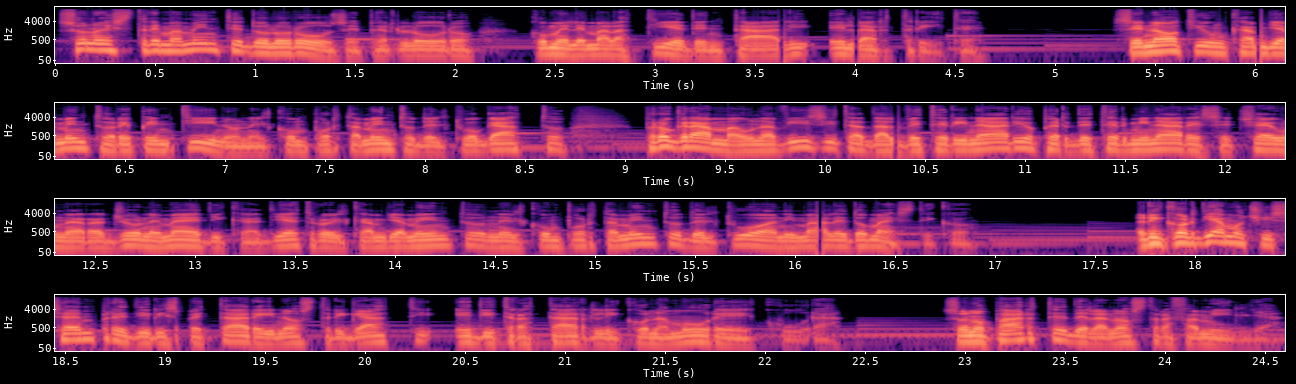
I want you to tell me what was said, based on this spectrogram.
sono estremamente dolorose per loro, come le malattie dentali e l'artrite. Se noti un cambiamento repentino nel comportamento del tuo gatto, programma una visita dal veterinario per determinare se c'è una ragione medica dietro il cambiamento nel comportamento del tuo animale domestico. Ricordiamoci sempre di rispettare i nostri gatti e di trattarli con amore e cura. Sono parte della nostra famiglia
